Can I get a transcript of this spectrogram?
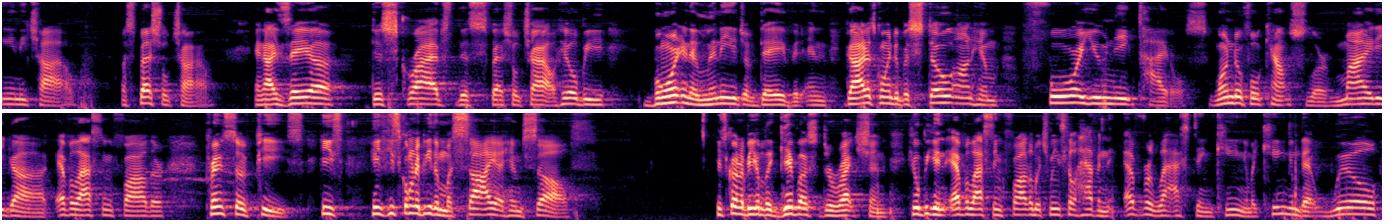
any child, a special child. And Isaiah describes this special child. He'll be born in the lineage of David, and God is going to bestow on him four unique titles Wonderful Counselor, Mighty God, Everlasting Father, Prince of Peace. He's, he, he's going to be the Messiah himself. He's going to be able to give us direction. He'll be an everlasting Father, which means he'll have an everlasting kingdom, a kingdom that will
